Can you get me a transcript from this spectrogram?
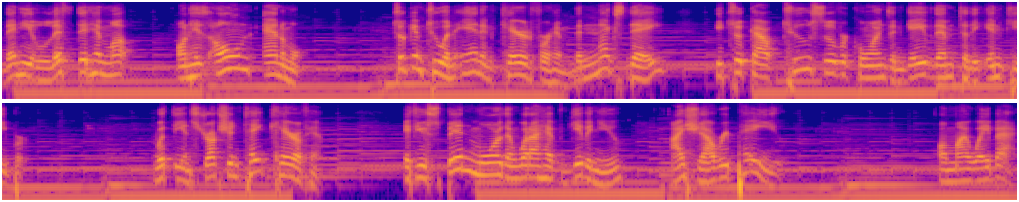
Then he lifted him up on his own animal, took him to an inn, and cared for him. The next day, he took out two silver coins and gave them to the innkeeper with the instruction take care of him. If you spend more than what I have given you, I shall repay you on my way back.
